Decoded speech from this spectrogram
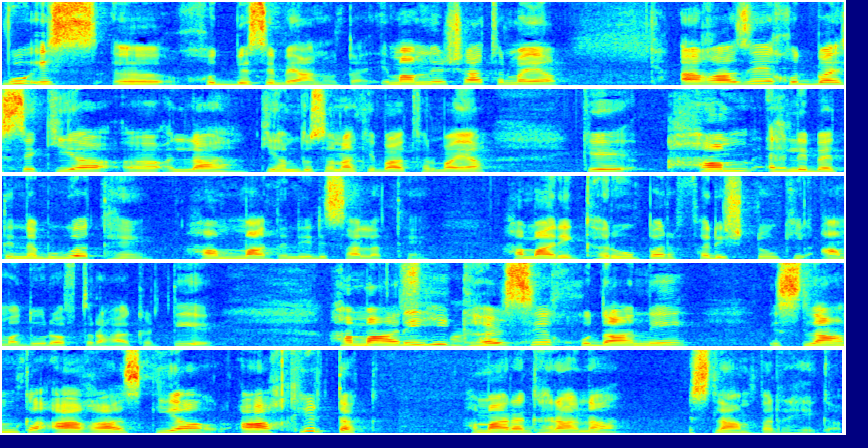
وہ اس خطبے سے بیان ہوتا ہے۔ امام نے ارشاد فرمایا آغاز خطبہ اس سے کیا اللہ کی حمد و ثنا کے بعد فرمایا کہ ہم اہل بیت نبوت ہیں ہم مادن رسالت ہیں۔ ہمارے گھروں پر فرشتوں کی آمد و رفت رہا کرتی ہے۔ ہمارے ہی گھر سے خدا نے اسلام کا آغاز کیا اور آخر تک ہمارا گھرانہ اسلام پر رہے گا۔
